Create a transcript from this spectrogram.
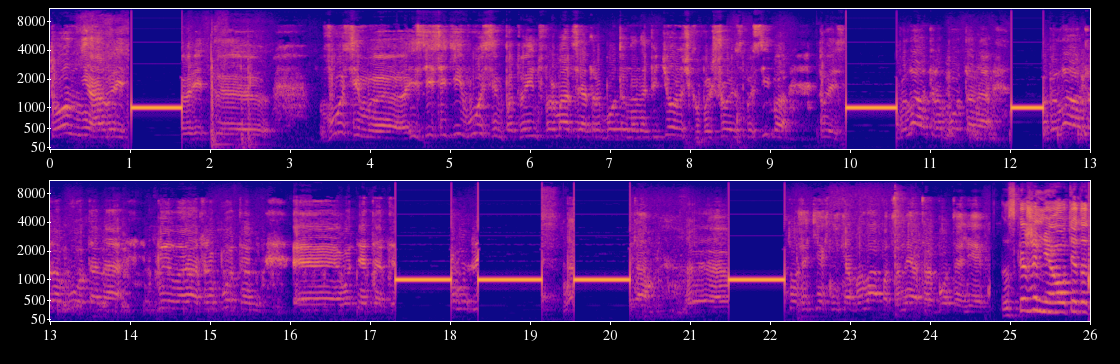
То он мне говорит, говорит, э, 8 э, из 10 8 по твоей информации отработано на пятерочку. Большое спасибо. То есть была отработана, была отработана, было отработан э, вот этот э, там э, тоже техника была, пацаны отработали. Скажи мне, а вот этот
